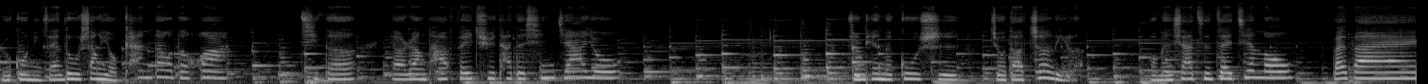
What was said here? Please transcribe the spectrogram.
如果你在路上有看到的话，记得要让它飞去它的新家哟。今天的故事就到这里了，我们下次再见喽，拜拜。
